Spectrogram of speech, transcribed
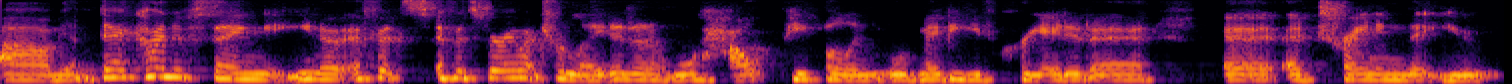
um, yeah. that kind of thing. You know, if it's if it's very much related and it will help people, and or maybe you've created a, a, a training that you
